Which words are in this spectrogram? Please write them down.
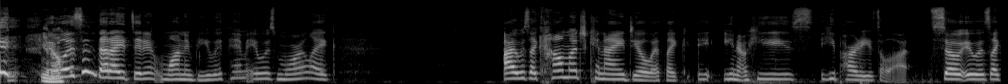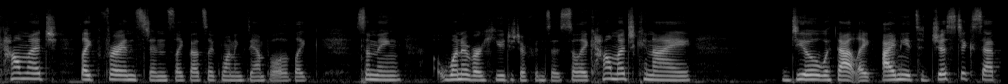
You it know? wasn't that I didn't want to be with him. It was more like I was like, how much can I deal with? Like, you know, he's he parties a lot, so it was like, how much? Like, for instance, like that's like one example of like something. One of our huge differences. So, like, how much can I deal with that? Like, I need to just accept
